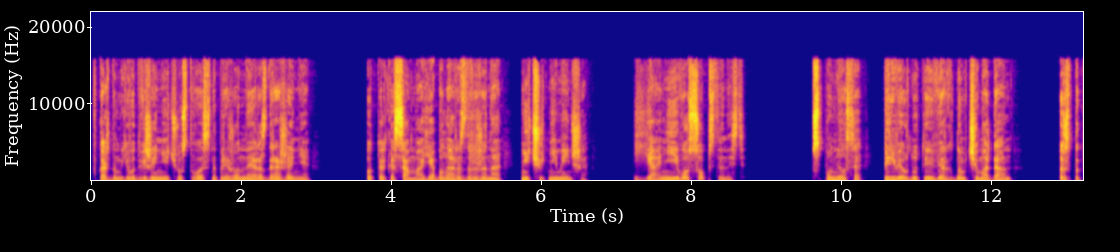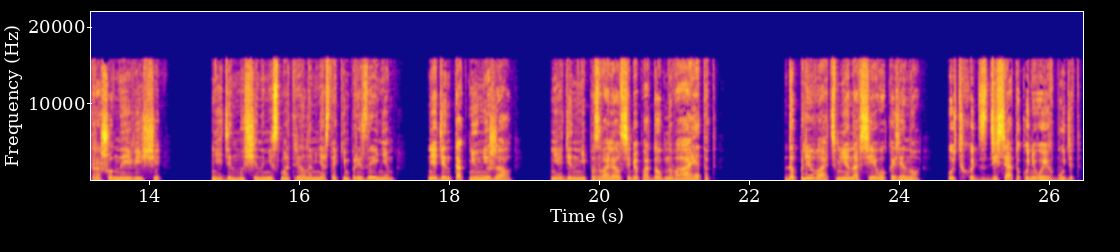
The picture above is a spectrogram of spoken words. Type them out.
В каждом его движении чувствовалось напряженное раздражение. Вот только сама я была раздражена ничуть не меньше. Я не его собственность вспомнился перевернутый вверх дном чемодан, распотрошенные вещи. Ни один мужчина не смотрел на меня с таким презрением, ни один так не унижал, ни один не позволял себе подобного, а этот... Да плевать мне на все его казино, пусть хоть с десяток у него их будет.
